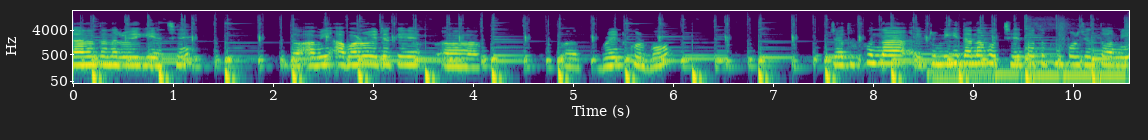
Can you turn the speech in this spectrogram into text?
দানা দানা রয়ে গিয়েছে। তো আমি আবারও এটাকে গ্রেন্ড করব। যতক্ষণ না একটু মিহি দানা হচ্ছে, ততক্ষণ পর্যন্ত আমি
